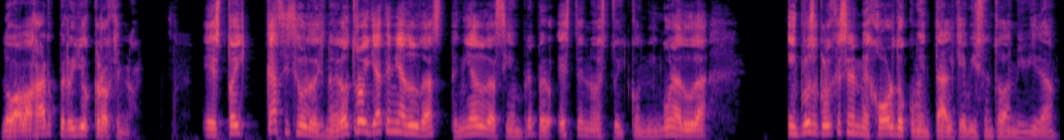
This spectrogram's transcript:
Lo va a bajar, pero yo creo que no. Estoy casi seguro de que no. El otro ya tenía dudas, tenía dudas siempre, pero este no estoy con ninguna duda. Incluso creo que es el mejor documental que he visto en toda mi vida.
